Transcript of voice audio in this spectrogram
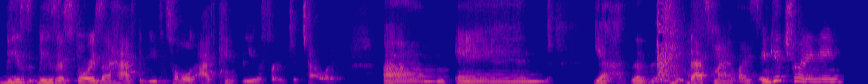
these these are stories that have to be told. I can't be afraid to tell it. Um, and yeah, that, that's my advice. And get training,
